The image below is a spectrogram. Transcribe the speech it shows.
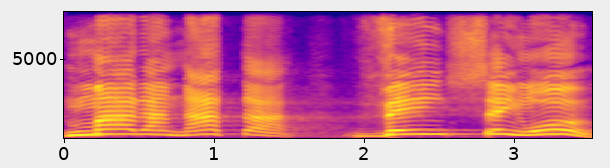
Maranata, vem Senhor.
